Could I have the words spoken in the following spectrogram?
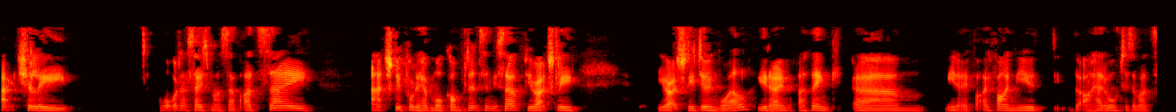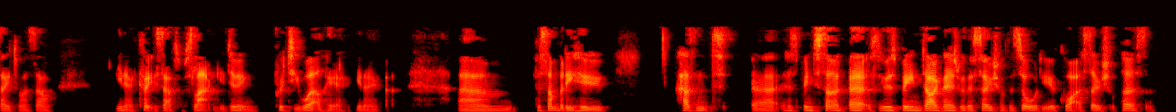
actually, what would I say to myself? I'd say actually probably have more confidence in yourself. You're actually you're actually doing well. You know, I think um, you know if if I knew that I had autism, I'd say to myself, you know, cut yourself some slack. You're doing pretty well here. You know, um, for somebody who hasn't uh, has been uh, who has been diagnosed with a social disorder, you're quite a social person.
